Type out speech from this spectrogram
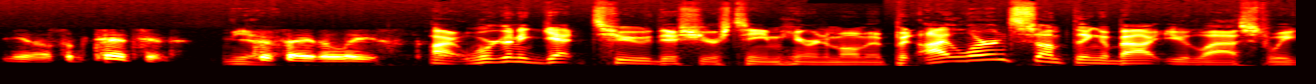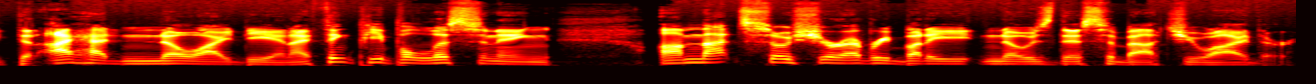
you know some tension yeah. to say the least. All right, we're going to get to this year's team here in a moment, but I learned something about you last week that I had no idea, and I think people listening, I'm not so sure everybody knows this about you either.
